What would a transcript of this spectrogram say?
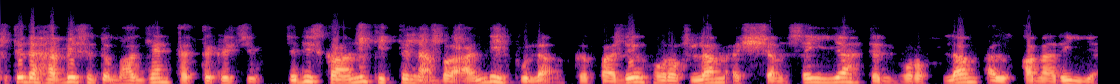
kita dah habis untuk bahagian kata kerja. Jadi, sekarang ni kita nak beralih pula kepada huruf lam al-syamsiyah dan huruf lam al-qamariyah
